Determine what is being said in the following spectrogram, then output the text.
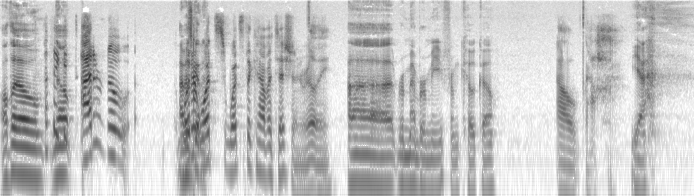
Although, I think no, it, I don't know. What gonna- what's what's the competition really? Uh, remember me from Coco. Oh, ugh. Yeah.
